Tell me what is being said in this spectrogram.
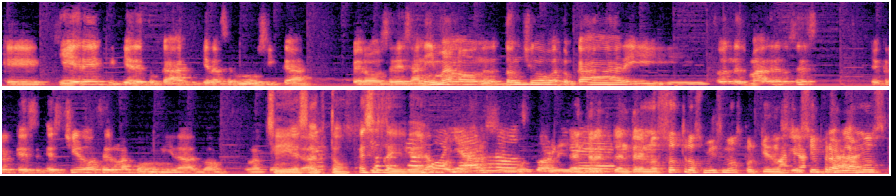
que quiere, que quiere tocar, que quiere hacer música, pero se desanima, ¿no? ¿Dónde chingo voy a tocar? Y, y todo el desmadre, entonces yo creo que es, es chido hacer una comunidad, ¿no? Una Sí, exacto. Esa Yo es la idea. apoyarnos porque Entre, entre nosotros mismos, porque nosotros siempre hablamos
